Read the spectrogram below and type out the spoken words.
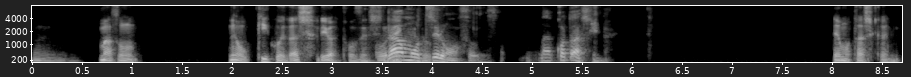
うん。まあその、ね、大きい声出したりは当然しないけど。はもちろんそうです。そんなことはしない。でも確かに、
